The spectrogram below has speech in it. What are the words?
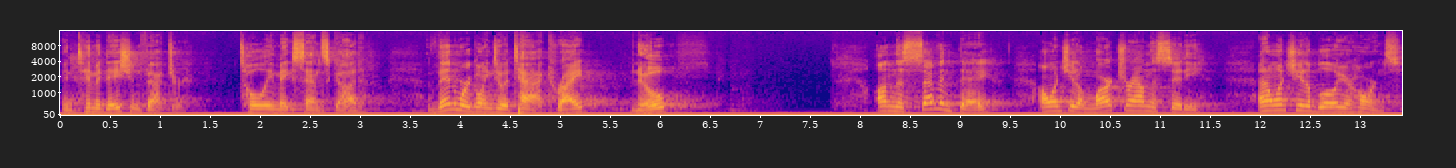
Intimidation factor. Totally makes sense, God. Then we're going to attack, right? Nope. On the seventh day, I want you to march around the city and I want you to blow your horns.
